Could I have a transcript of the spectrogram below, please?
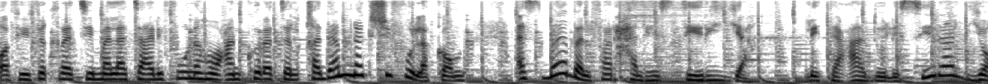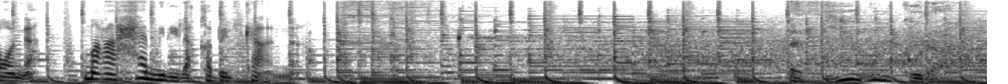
وفي فقرة ما لا تعرفونه عن كرة القدم نكشف لكم أسباب الفرحة الهستيرية لتعادل سيراليون مع حامل لقب الكان. أثير الكرة.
